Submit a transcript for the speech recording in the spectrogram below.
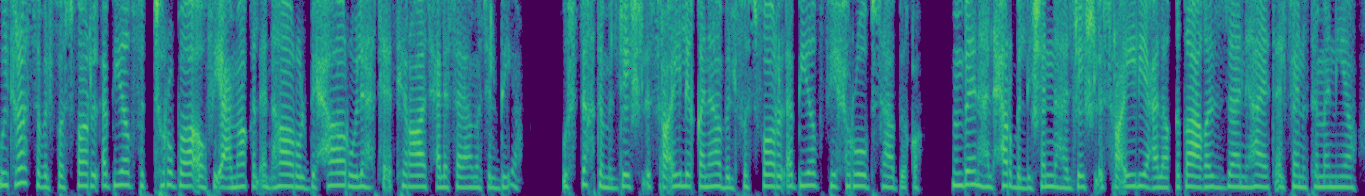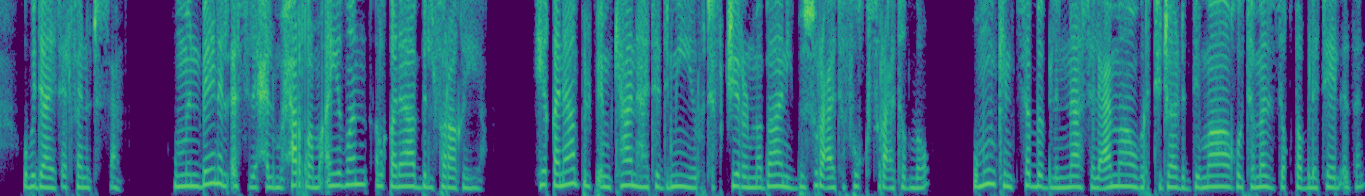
ويترسب الفوسفور الأبيض في التربة أو في أعماق الأنهار والبحار وله تأثيرات على سلامة البيئة. واستخدم الجيش الإسرائيلي قنابل الفسفور الأبيض في حروب سابقة. من بينها الحرب اللي شنها الجيش الإسرائيلي على قطاع غزة نهاية 2008 وبداية 2009 ومن بين الأسلحة المحرمة أيضا القنابل الفراغية. هي قنابل بإمكانها تدمير وتفجير المباني بسرعة تفوق سرعة الضوء. وممكن تسبب للناس العمى وارتجاج الدماغ وتمزق طبلتي الأذن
